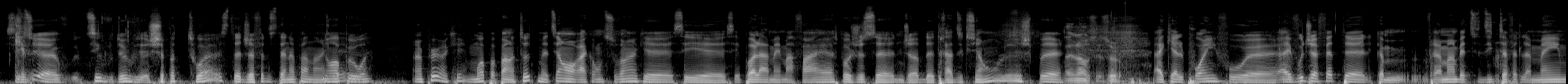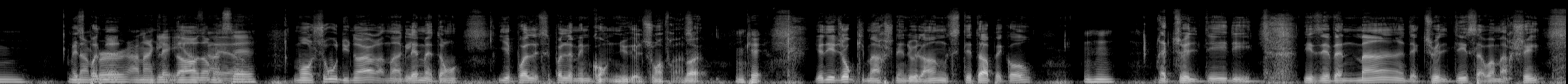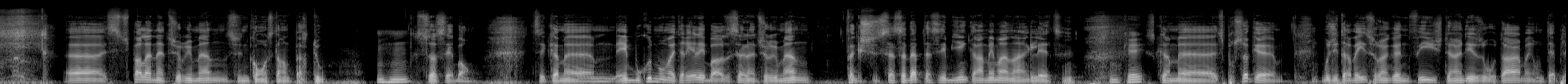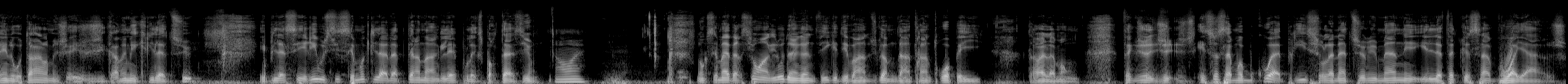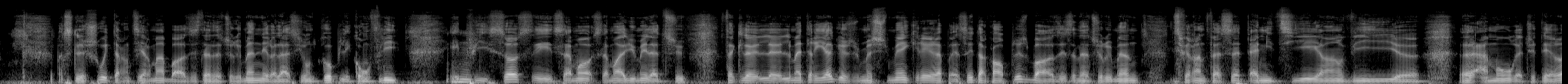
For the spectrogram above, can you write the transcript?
C'est-tu, euh, vous- tu sais, vous deux, vous- je sais pas de toi, si t'as déjà fait du stand-up en anglais? Un peu, ouais. Un peu, ok. Moi, pas pantoute, mais tiens, on raconte souvent que c'est euh, c'est pas la même affaire, c'est pas juste euh, une job de traduction. Là. Je sais pas Ben non, c'est sûr. à quel point il faut. euh, Avez-vous déjà fait euh, comme vraiment, ben, tu dis que tu as fait le même Mais c'est pas number de- en anglais et Non, en non, mais, français? euh, Mon show d'une heure en anglais, mettons, il est pas, le- c'est pas le même contenu que le show en français. Ouais. Ok. Il y a des jokes qui marchent dans les deux langues. Si t'es topical, Mhm. l'actualité, des, des événements d'actualité, ça va marcher. Euh, si tu parles de la nature humaine, c'est une constante partout. Mhm. Ça, c'est bon. C'est comme... euh, et beaucoup de mon matériel est basé sur la nature humaine. Fait que je- ça s'adapte assez bien quand même en anglais, tu sais. Ok. C'est comme... euh, c'est pour ça que... Moi, j'ai travaillé sur un gars, une fille. J'étais un des auteurs. Ben, on était plein d'auteurs, mais j'ai quand même écrit là-dessus. Et puis la série aussi, c'est moi qui l'ai adapté en anglais pour l'exportation. Ah ouais. Donc, c'est ma version anglo d'un gun fille qui était vendue comme dans 33 pays à travers le monde. Fait que je, je- et ça, ça m'a beaucoup appris sur la nature humaine et, et le fait que ça voyage. Parce que le show est entièrement basé sur la nature humaine, les relations de couple, les conflits. Et puis ça, c'est, ça m'a, ça m'a allumé là-dessus. Fait que le, le- le matériel que je me suis mis à écrire après ça est encore plus basé sur la nature humaine, différentes facettes, amitié, envie, euh, euh, amour, etc.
